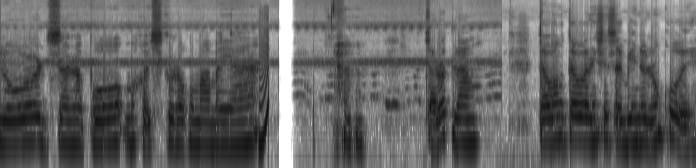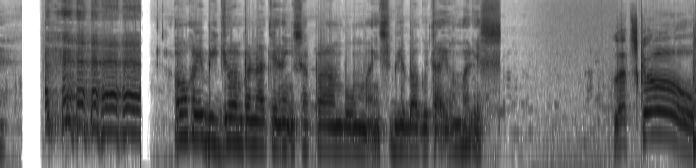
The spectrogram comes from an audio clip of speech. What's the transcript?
Lord, sana po maka-score ako mamaya. Charot lang. Tawang-tawa rin siya sa binulong ko eh. Okay, videohan pa natin ang isa pa ang buong Minds bago tayo umalis. Let's go!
